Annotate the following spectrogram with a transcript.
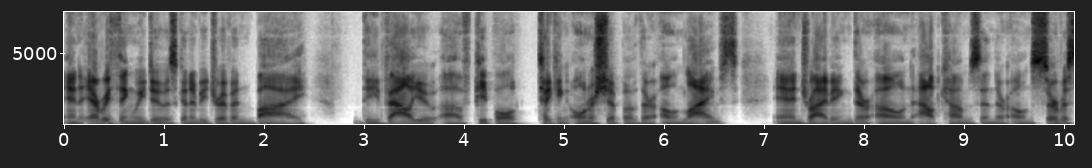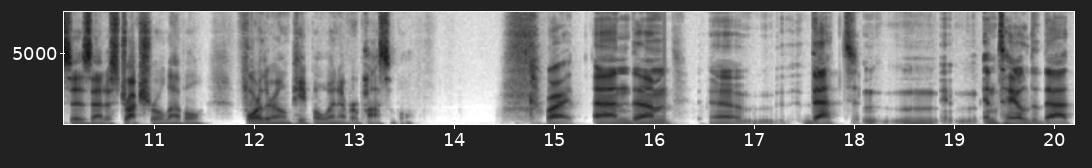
And everything we do is going to be driven by the value of people taking ownership of their own lives and driving their own outcomes and their own services at a structural level for their own people whenever possible. Right. And um, um, that mm, entailed that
